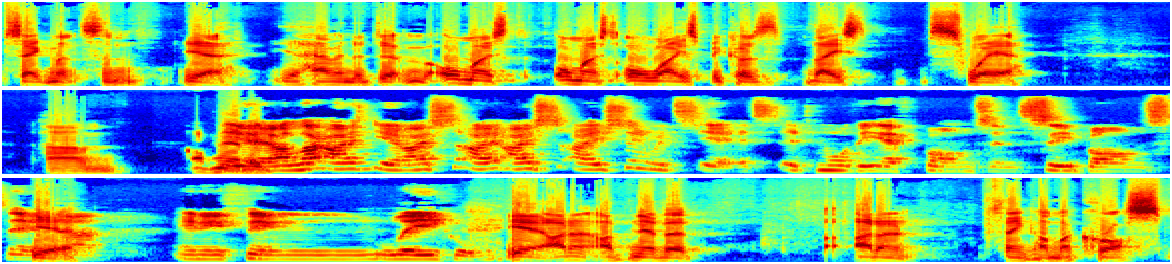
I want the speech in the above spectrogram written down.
segments, and yeah, you're having to do it almost almost always because they swear. Um, never. Yeah, I like I yeah I, I, I, I assume it's yeah it's it's more the f bombs and c bombs than Yeah. uh, anything legal. Yeah, I don't. I've never. I don't think I'm across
